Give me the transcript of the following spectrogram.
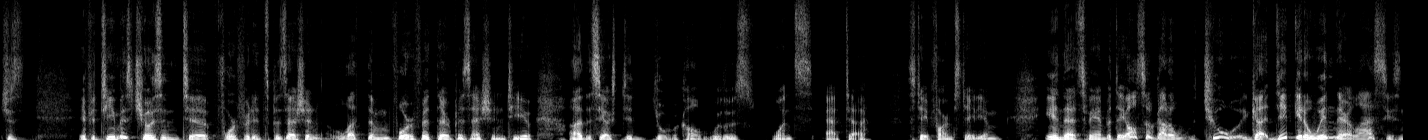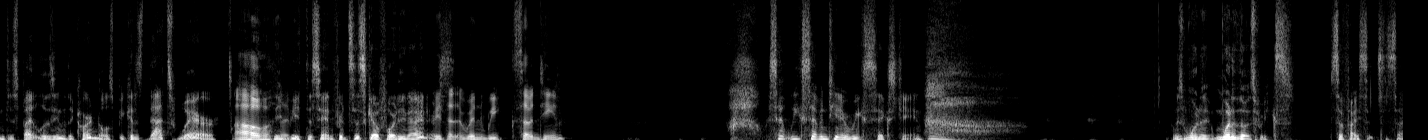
Just if a team has chosen to forfeit its possession, let them forfeit their possession to you. Uh, the Seahawks did, you'll recall, lose once at uh, State Farm Stadium in that span, but they also got a two, got did get a win there last season despite losing to the Cardinals because that's where Oh, they they beat the San Francisco 49ers. beat the, win week 17. Ah, was that week 17 or week 16? It was one of one of those weeks. Suffice it to say.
